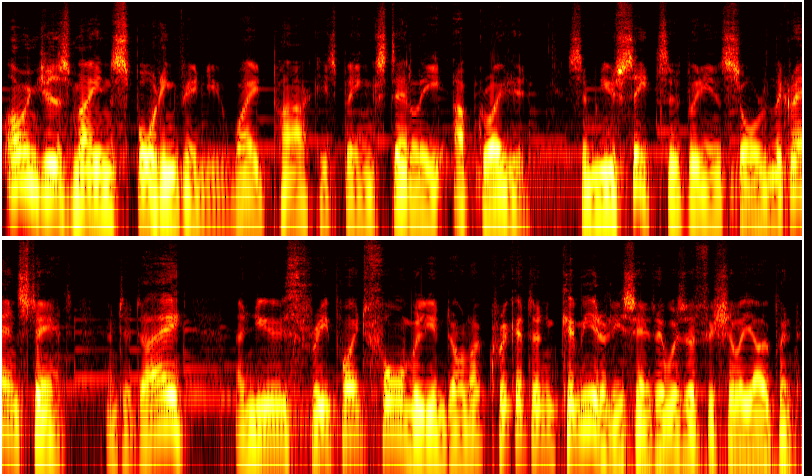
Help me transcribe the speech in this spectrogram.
Orange's main sporting venue, Wade Park, is being steadily upgraded. Some new seats have been installed in the grandstand, and today a new $3.4 million cricket and community centre was officially opened.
